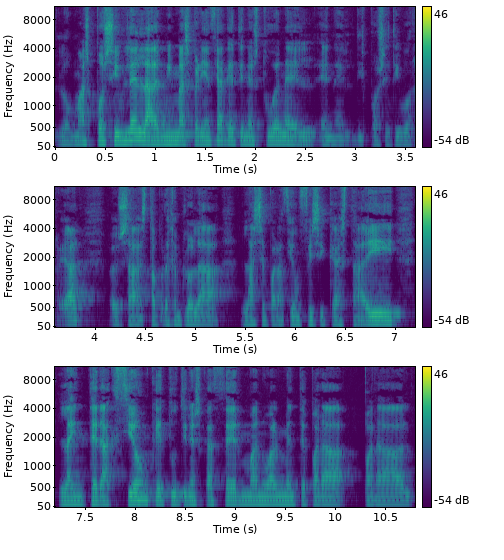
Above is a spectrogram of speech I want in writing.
lo más posible la misma experiencia que tienes tú en el, dispositivo real. O sea, está, por ejemplo, la, separación física está ahí, la interacción que tú tienes que hacer manualmente para, para,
